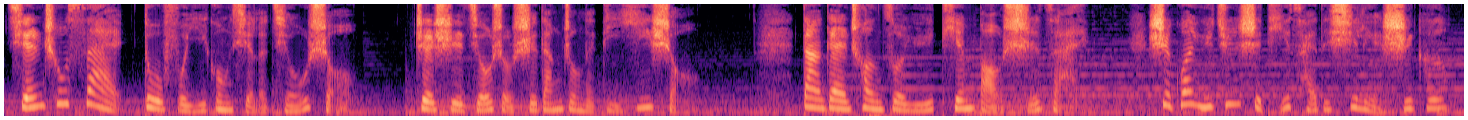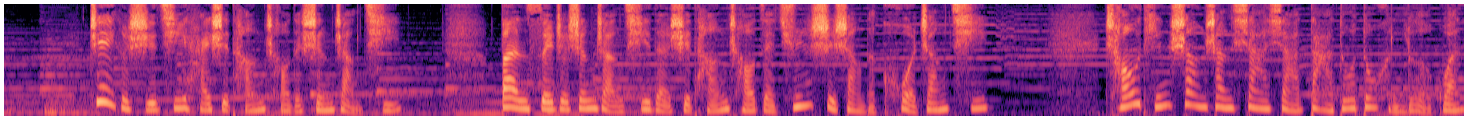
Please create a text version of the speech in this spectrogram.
前出塞，杜甫一共写了九首，这是九首诗当中的第一首，大概创作于天宝十载，是关于军事题材的系列诗歌。这个时期还是唐朝的生长期，伴随着生长期的是唐朝在军事上的扩张期，朝廷上上下下大多都很乐观，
